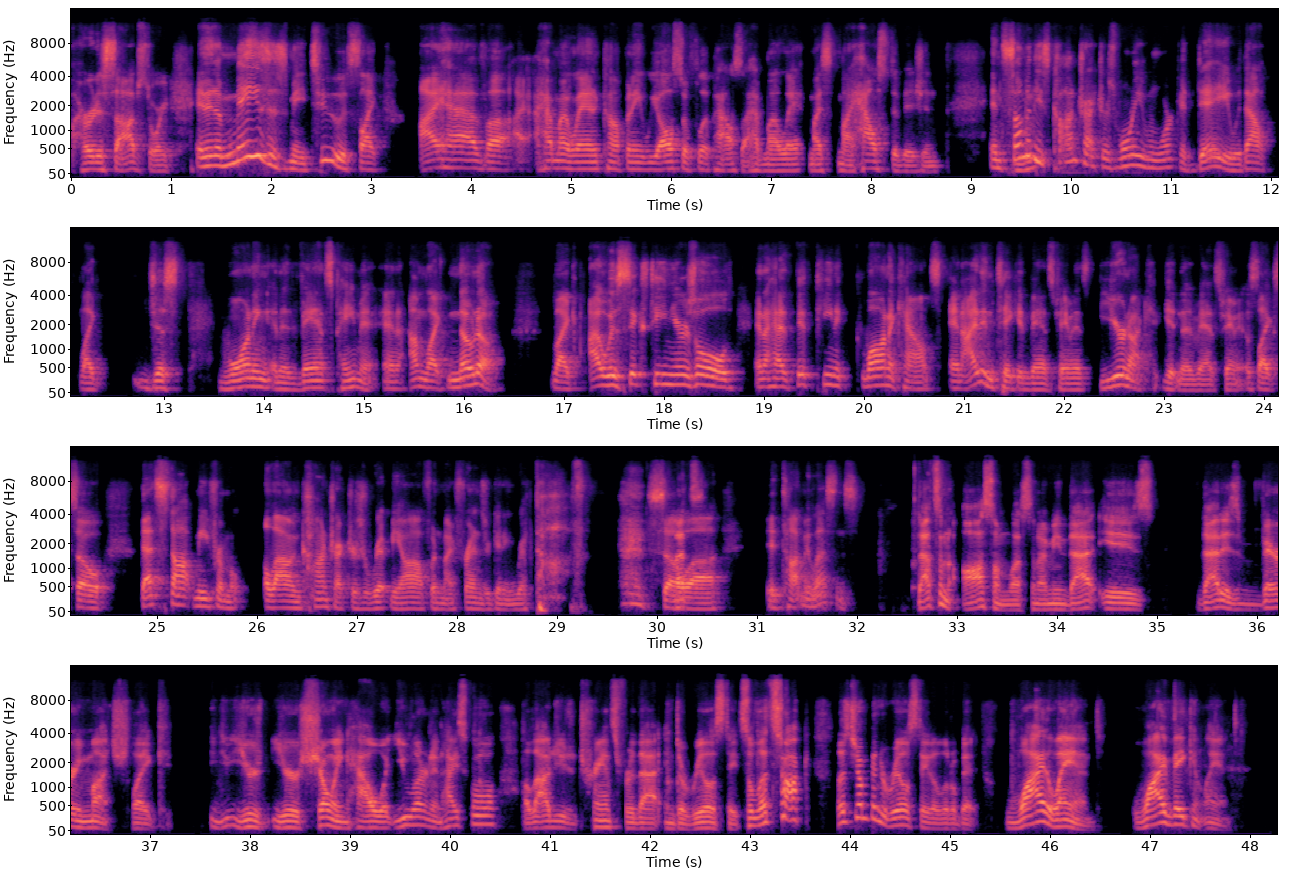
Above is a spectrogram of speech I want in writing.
heard his sob story, and it amazes me too. It's like I have uh, I have my land company. We also flip house. I have my land my my house division, and some mm-hmm. of these contractors won't even work a day without like just wanting an advance payment. And I'm like, no, no. Like I was 16 years old and I had 15 lawn accounts and I didn't take advance payments. You're not getting an advance payment. It's like, so that stopped me from allowing contractors to rip me off when my friends are getting ripped off so uh, it taught me lessons. That's an awesome lesson. I mean, that is that is very much like you're you're showing how what you learned in high school allowed you to transfer that into real estate. So let's talk. Let's jump into real estate a little bit. Why land? Why vacant land?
